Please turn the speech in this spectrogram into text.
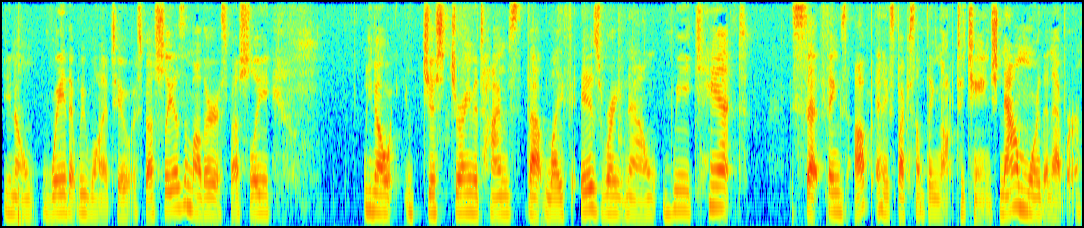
you know, way that we want it to, especially as a mother, especially you know, just during the times that life is right now, we can't set things up and expect something not to change now more than ever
